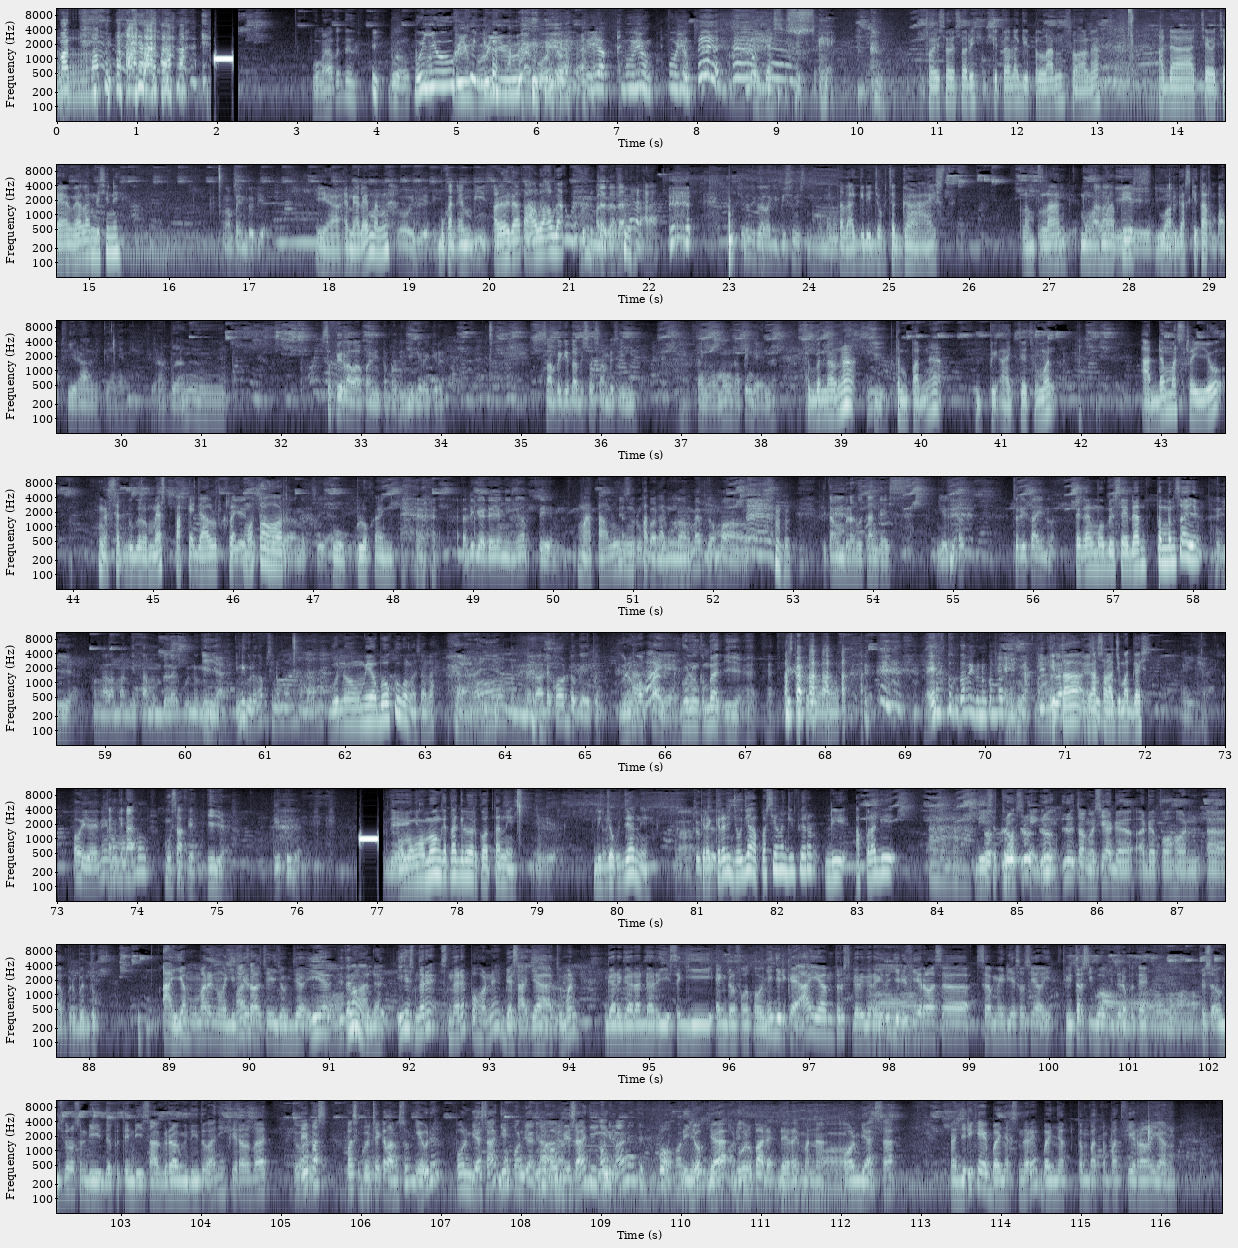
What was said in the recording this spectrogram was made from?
Buang apa tuh? Ih, buang puyuh. Buyung buyung. Buyung. Iya, buyung, buyung. Eh, guys. Eh. Sorry, sorry, sorry. Kita lagi pelan soalnya ada cewek-cewek MLM di sini. Ngapain tuh dia? Iya, MLM lah. Oh iya, di Bukan M. Ada udah udah. Kita juga lagi bisnis nih ngomong. Kita lagi di Jogja, guys. Pelan-pelan Kita menghormati warga sekitar. Tempat viral nih kayaknya nih. Viral banget. Seviral apa nih tempat ini kira-kira? Sampai kita bisa sampai sini. Kan ngomong tapi nggak enak. Sebenarnya tempatnya bi aja cuman ada Mas Rio ngeset Google Maps pakai jalur krek Iya, motor. sih, ya. Goblok kan. Tadi gak ada yang ngingetin. Mata lu Disuruh empat pada kali. buka map gak mau. Kita membelah hutan guys. Ya kita ceritain lah Dengan mobil sedan temen saya. iya. pengalaman kita membelah gunung Iya. ini. Ini gunung apa sih namanya? Ngomong-ngomong. Gunung Miyoboku kalau nggak salah. Oh, bener ada kodok ya itu. Gunung Opai ya? Gunung Kembar iya. Enak tuh tapi gunung kembar. Kita nggak salah Jumat guys. Iya. Oh iya ini Kan kita ngomong-ngomong musafir. Iya. itu ya. Ngomong-ngomong kita lagi luar kota nih. Iya. Di Jogja nih. Jogja Kira-kira di Jogja apa sih yang lagi viral? Di apalagi ah di lu, lu, situasi lu, kayak lu, gini. lu tau gak sih ada ada pohon eh, berbentuk ayam kemarin yang lagi viral cuy di Jogja? Iya. Itu Emang ada? iya sebenarnya sebenarnya pohonnya biasa aja. Cuman gara-gara dari segi angle fotonya jadi kayak ayam. Terus gara-gara itu jadi viral se se media sosial Twitter sih gua gitu dapetnya. Terus abis itu langsung didapetin di Instagram gitu gitu anjing viral banget. Tapi pas pas gue cek langsung ya udah pohon biasa aja. Oh, pohon biasa. pohon biasa aja Emang gitu. di mana itu? di Jogja. Gue lupa ada daerah mana. Pohon biasa nah jadi kayak banyak sebenarnya banyak tempat-tempat viral yang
